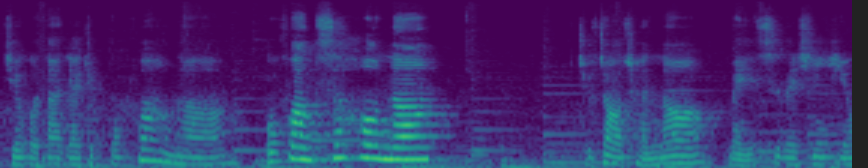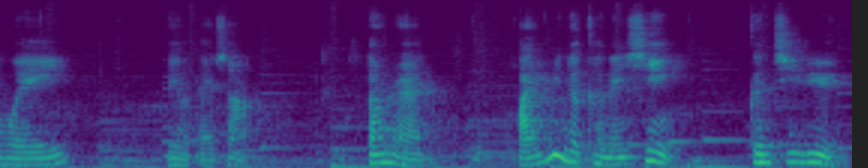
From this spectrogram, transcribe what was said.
结果大家就不放了，不放之后呢，就造成了每一次的性行为没有带上，当然怀孕的可能性跟几率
